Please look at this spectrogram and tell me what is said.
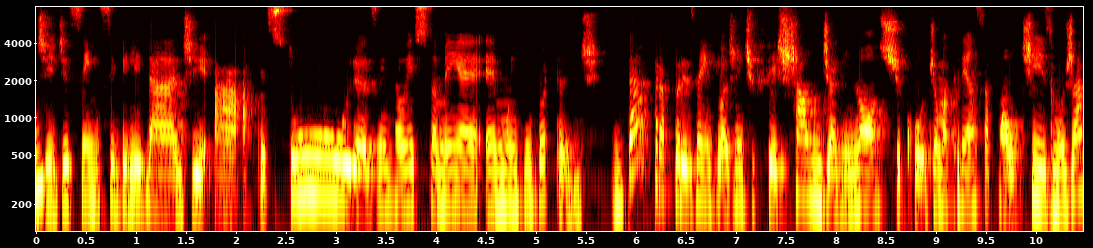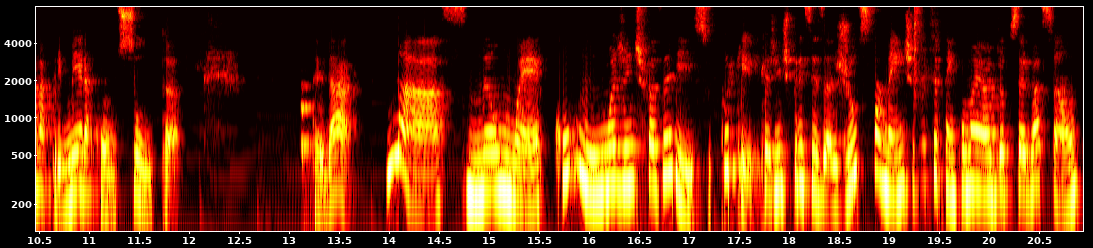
de, de, sensibilidade a, a, texturas, então isso também é, é muito importante. Dá para, por exemplo, a gente fechar um diagnóstico de uma criança com autismo já na primeira consulta? Até dá, mas não é comum a gente fazer isso. Por quê? Porque a gente precisa justamente desse tempo maior de observação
